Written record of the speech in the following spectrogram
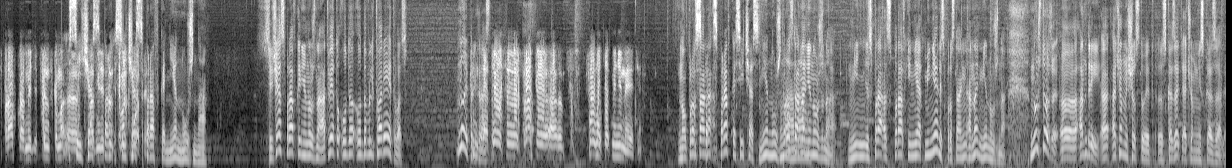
справку о медицинском, сейчас, о медицинском Сейчас справка не нужна. Сейчас справка не нужна. Ответ удовлетворяет вас? Ну и прекрасно. Да, то есть справки э, полностью отменены эти. Но просто Спра- она... Справка сейчас не нужна. Просто она, она не нужна. Не, не, спра- справки не отменялись, просто она не нужна. Ну что же, э, Андрей, о, о чем еще стоит сказать, о чем не сказали?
